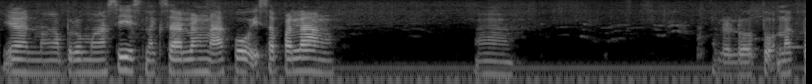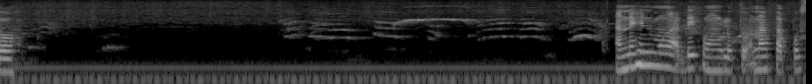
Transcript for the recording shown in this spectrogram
Yan mga bro mga sis. Nagsalang na ako. Isa pa lang. Hmm. Luluto na to. Anuhin mo nga di kung luto na tapos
